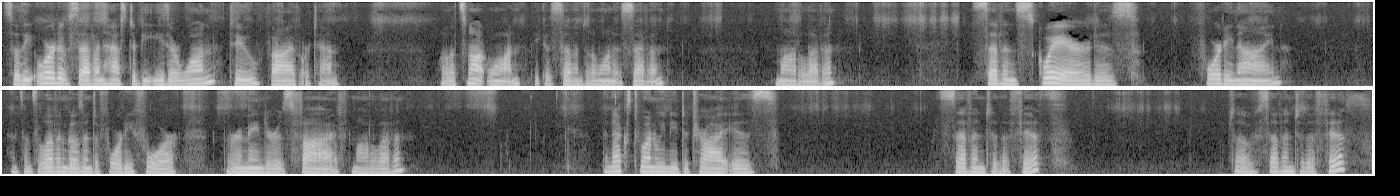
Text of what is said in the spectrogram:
So the ord of 7 has to be either 1, 2, 5, or 10. Well, it's not 1 because 7 to the 1 is 7, mod 11. 7 squared is 49. And since 11 goes into 44, the remainder is 5, mod 11. The next one we need to try is 7 to the 5th. So 7 to the 5th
